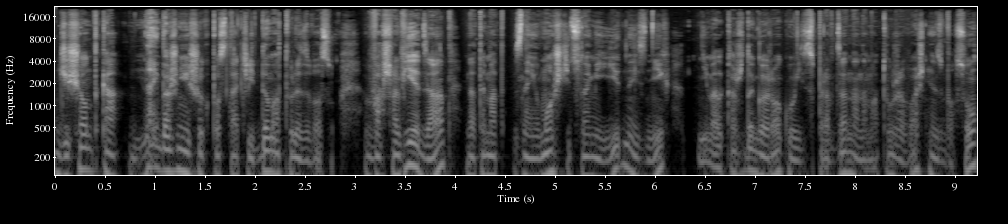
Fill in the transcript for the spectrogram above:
dziesiątka najważniejszych postaci do matury z WOS-u. Wasza wiedza na temat znajomości co najmniej jednej z nich niemal każdego roku jest sprawdzana na maturze właśnie z WOS-u,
